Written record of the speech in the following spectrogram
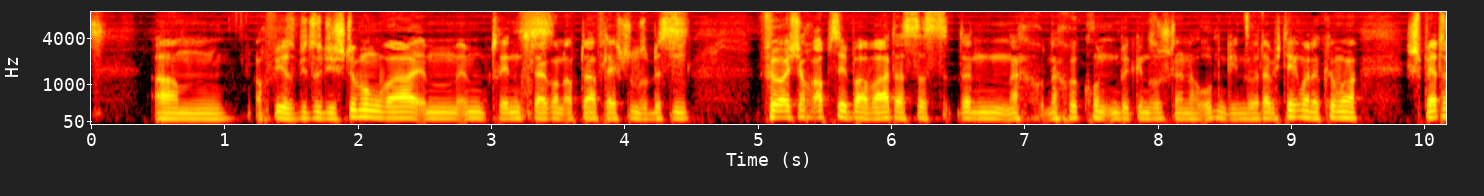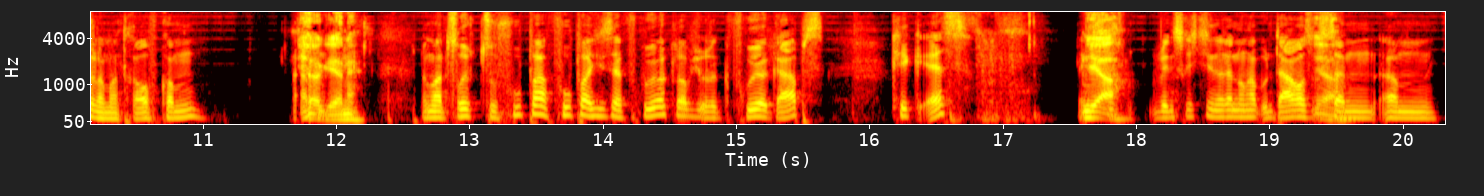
Ähm, auch wie, wie so die Stimmung war im, im Trainingslager und ob da vielleicht schon so ein bisschen für euch auch absehbar war, dass das dann nach, nach Rückrundenbeginn so schnell nach oben gehen würde. Aber ich denke mal, da können wir später nochmal drauf kommen. Ja, gerne. Nochmal zurück zu FUPA. FUPA hieß ja früher, glaube ich, oder früher gab's Kick-S. Wenn Ja. Ich, wenn ich richtig in Erinnerung habe. Und daraus Ja. ist dann ähm,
